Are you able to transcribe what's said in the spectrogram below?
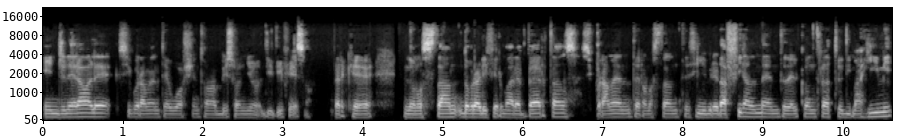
In generale, sicuramente Washington ha bisogno di difesa, perché nonostante dovrà rifirmare Bertans, sicuramente, nonostante si libererà finalmente del contratto di Mahimi,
